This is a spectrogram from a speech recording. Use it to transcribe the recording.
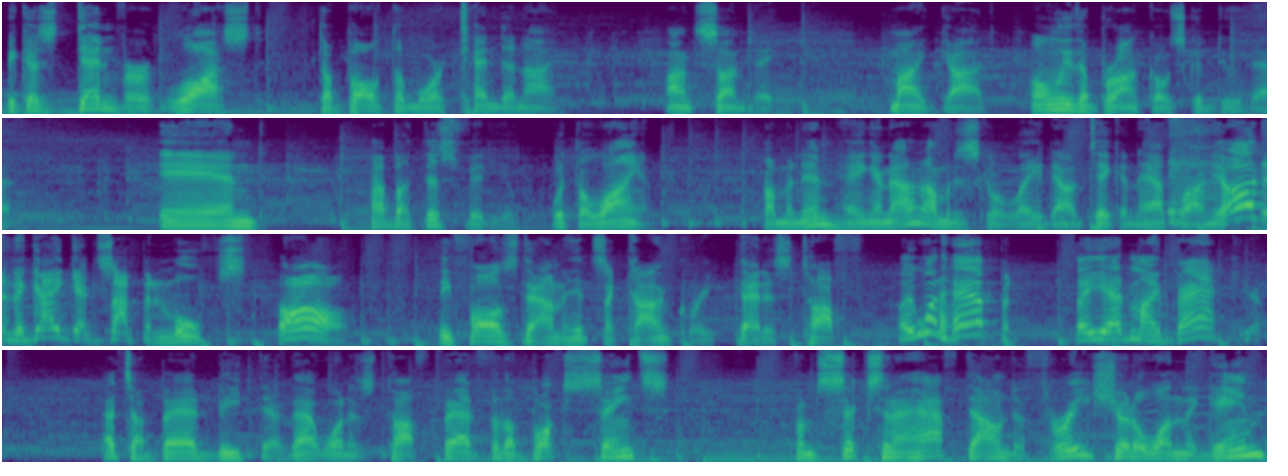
because Denver lost to Baltimore 10 to 9 on Sunday. My God, only the Broncos could do that. And how about this video with the lion coming in, hanging out? I'm just going to lay down, take a nap on you. Oh, then the guy gets up and moves. Oh, he falls down and hits the concrete. That is tough. Like, what happened? They had my back here. That's a bad beat there. That one is tough. Bad for the Bucks. Saints from six and a half down to three. Should have won the game.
